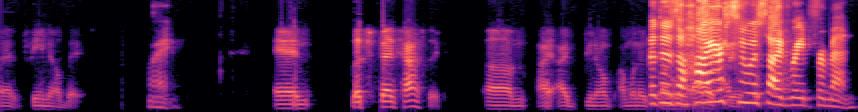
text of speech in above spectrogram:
80% female based. Right. And that's fantastic. Um, I, I, you know, I'm going to. But there's a higher suicide rate for men.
